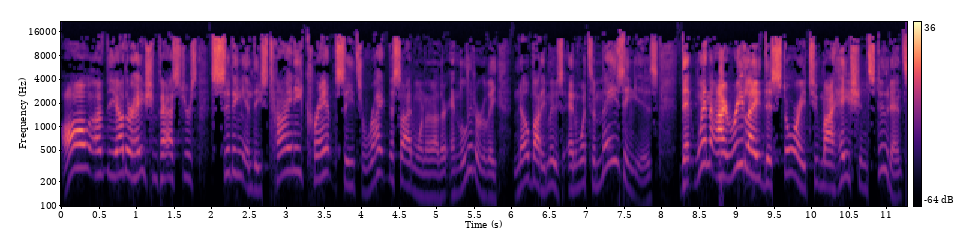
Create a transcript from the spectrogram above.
All of the other Haitian passengers sitting in these tiny, cramped seats right beside one another, and literally nobody moves. And what's amazing is that when I relayed this story to my Haitian students,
